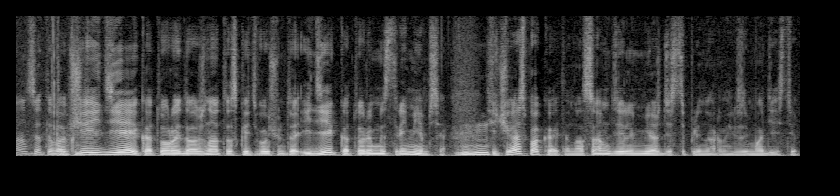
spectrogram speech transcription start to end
Транс это вообще идея, которая должна, так сказать, в общем-то, идея, к которой мы стремимся. Угу. Сейчас пока это на самом деле междисциплинарное взаимодействие.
